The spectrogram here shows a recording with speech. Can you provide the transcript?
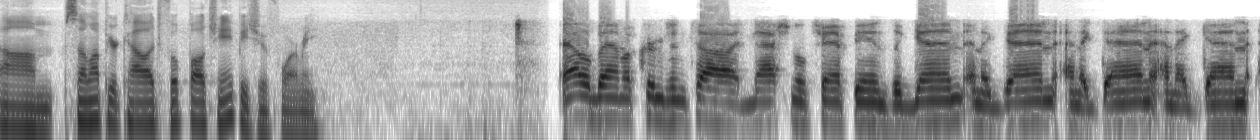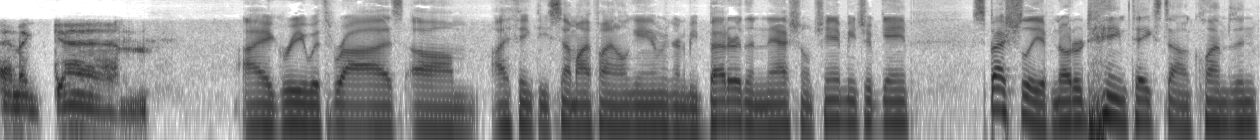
Um, sum up your college football championship for me. Alabama Crimson Tide, national champions again and again and again and again and again. I agree with Roz. Um, I think the semifinal games are going to be better than the national championship game, especially if Notre Dame takes down Clemson.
